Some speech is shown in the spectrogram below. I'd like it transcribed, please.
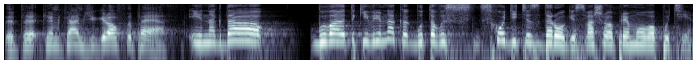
There t- can be times you get off the path. И иногда бывают такие времена, как будто вы сходите с дороги, с вашего прямого пути.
